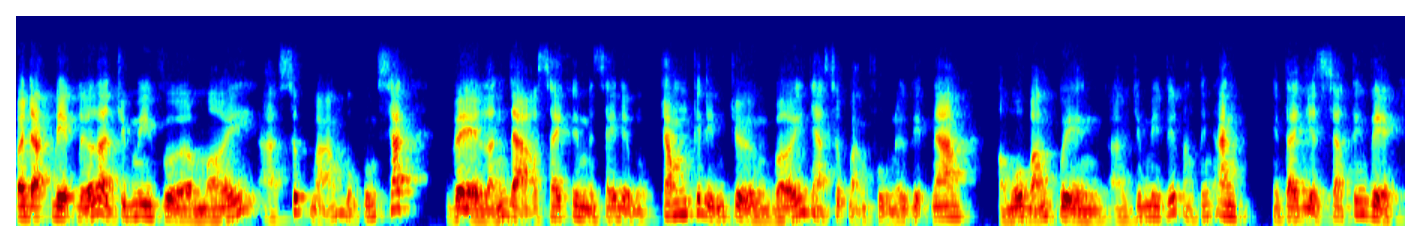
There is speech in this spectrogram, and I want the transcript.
Và đặc biệt nữa là Jimmy vừa mới à, xuất bản một cuốn sách về lãnh đạo sau khi mình xây được 100 cái điểm trường với nhà xuất bản phụ nữ Việt Nam. Họ mua bản quyền uh, Jimmy viết bằng tiếng Anh người ta dịch sang tiếng Việt.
